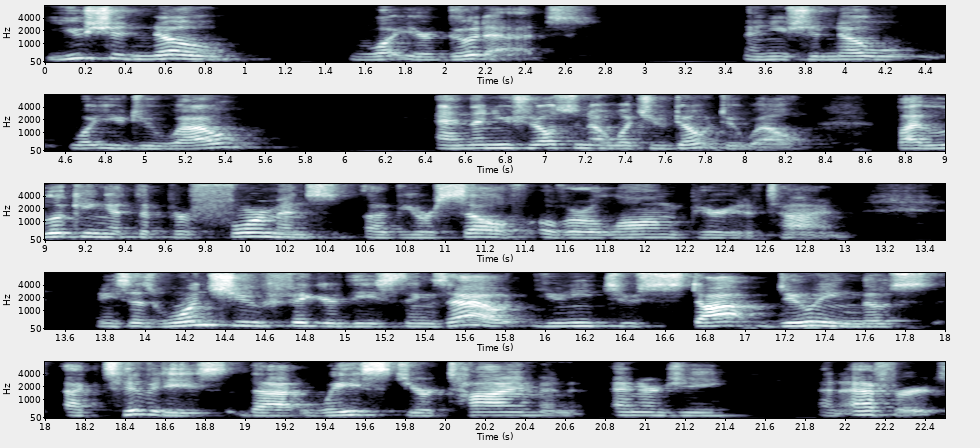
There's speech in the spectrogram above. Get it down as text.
you should know what you're good at. And you should know what you do well. And then you should also know what you don't do well by looking at the performance of yourself over a long period of time and he says, once you've figured these things out, you need to stop doing those activities that waste your time and energy and effort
